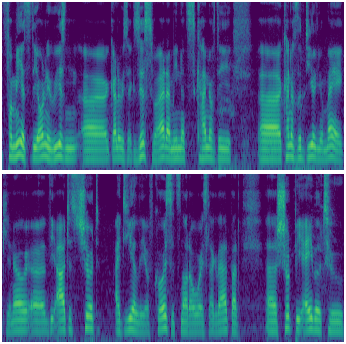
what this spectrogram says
for me. It's the only reason uh, galleries exist, right? I mean, it's kind of the uh, kind of the deal you make. You know, uh, the artist should ideally, of course, it's not always like that, but uh, should be able to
